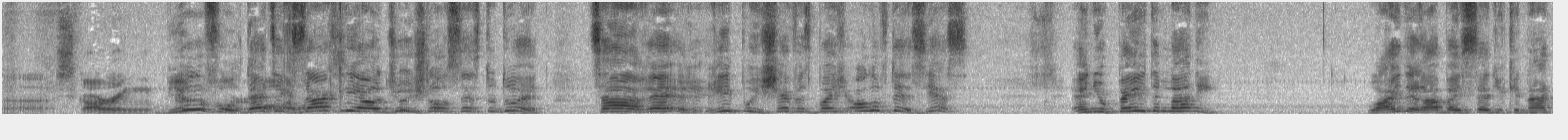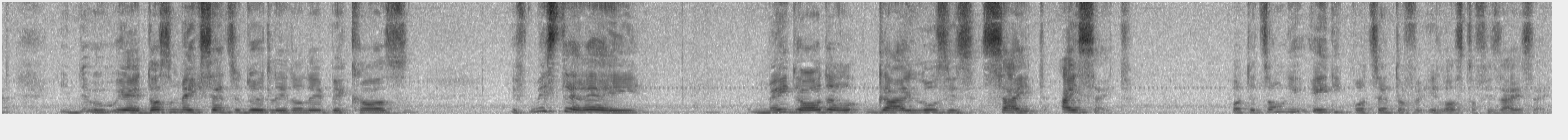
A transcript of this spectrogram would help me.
uh, scarring. Beautiful. There That's exactly how Jewish law says to do it. Tsar, re- ripui, sheves, baish, all of this, yes. And you pay the money. Why the rabbi said you cannot, it doesn't make sense to do it literally because if Mr. A made the other guy lose his sight, eyesight, but it's only 80% of he lost of his eyesight.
